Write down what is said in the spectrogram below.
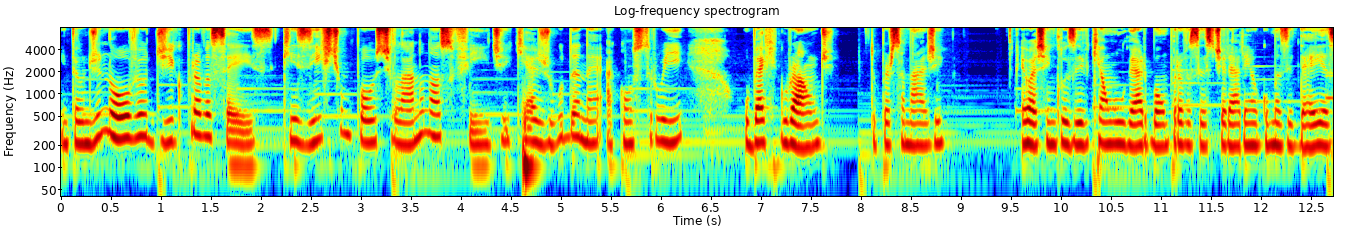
Então, de novo, eu digo para vocês que existe um post lá no nosso feed que ajuda, né, a construir o background do personagem. Eu acho, inclusive, que é um lugar bom para vocês tirarem algumas ideias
